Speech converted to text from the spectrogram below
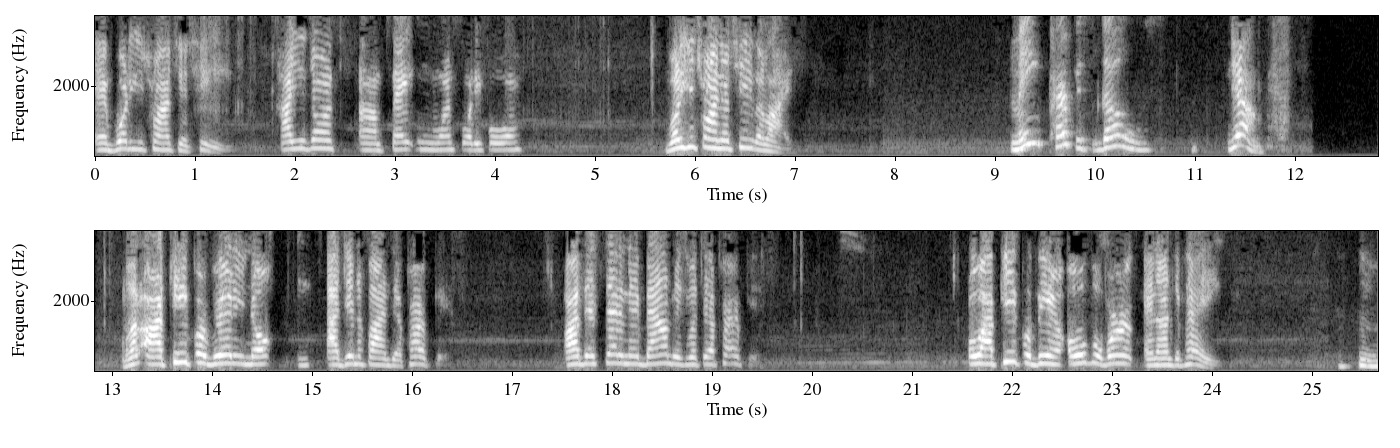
and what are you trying to achieve? How you doing, um, Phaeton 144? What are you trying to achieve in life? Me, purpose, goals. Yeah. But are people really know identifying their purpose? Are they setting their boundaries with their purpose? Or are people being overworked and underpaid?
